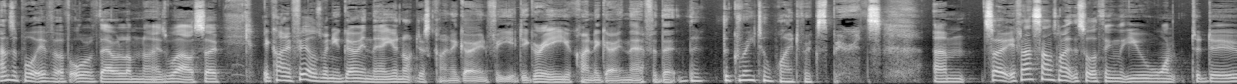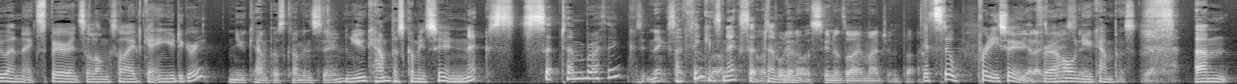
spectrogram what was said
and supportive of all of their alumni as well. So it kind of feels when you go in there, you're not just kind of going for your degree, you're kind of going there for the, the, the greater, wider experience. Um, so if that sounds like the sort of thing that you want to do and experience alongside getting your degree, New campus coming soon. new campus coming soon next September, I think. Is it next? September? I think it's next Well, September. probably not as soon as I imagined, but It's still pretty soon Yeah, for a whole new campus. Yeah. Um,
